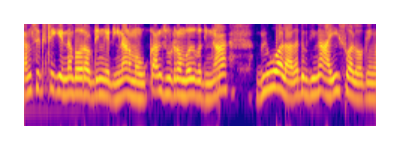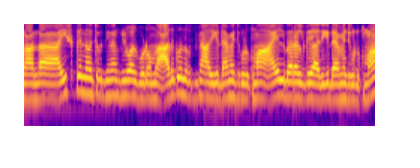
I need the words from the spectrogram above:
எம் சிக்ஸ்டிக்கு என்ன பவர் அப்படின்னு கேட்டிங்கன்னா நம்ம உட்காந்து சுடுறும் போது பார்த்தீங்கன்னா க்ளூவால் அதாவது பார்த்தீங்கன்னா ஐஸ் வால் ஓகேங்களா அந்த ஐஸ் கண்ணை வச்சு பார்த்தீங்கன்னா க்ளூவால் போடுவோம்ல அதுக்கு வந்து பார்த்தீங்கன்னா அதிக டேமேஜ் கொடுக்குமா? ஆயில் பேரலுக்கு அதிக டேமேஜ் கொடுக்குமா?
